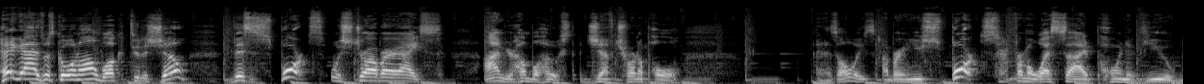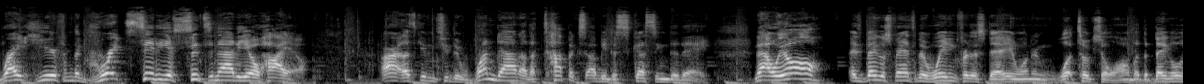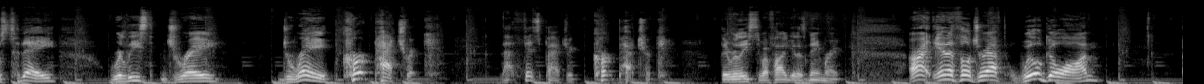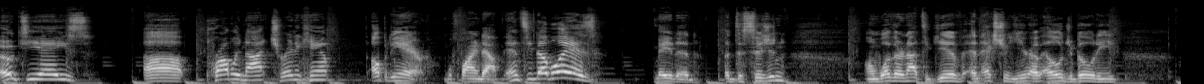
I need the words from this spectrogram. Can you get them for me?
Hey guys, what's going on? Welcome to the show. This is Sports with Strawberry Ice. I'm your humble host, Jeff Turnipole. And as always, I'm bringing you sports from a West Side point of view, right here from the great city of Cincinnati, Ohio. All right, let's get into the rundown of the topics I'll be discussing today. Now, we all, as Bengals fans, have been waiting for this day and wondering what took so long, but the Bengals today released Dre, Dre Kirkpatrick not Fitzpatrick, Kirkpatrick. They released him. I finally get his name right. All right, the NFL draft will go on. OTAs, uh, probably not. Training camp, up in the air. We'll find out. NCAA has made a, a decision on whether or not to give an extra year of eligibility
